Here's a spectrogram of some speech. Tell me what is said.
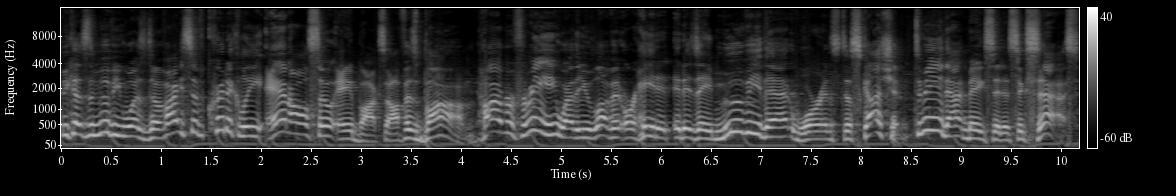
because the movie was divisive critically and also a box office bomb. However, for me, whether you love it or hate it, it is a movie that warrants discussion. To me, that makes it a success.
